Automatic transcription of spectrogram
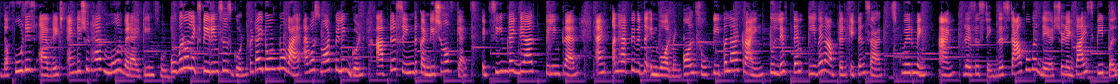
the food is average and they should have more variety in food. Overall experience is good, but I don't know why I was not feeling good after seeing the condition of cats. It seemed like they are feeling trapped and unhappy with the environment. Also, people are trying to lift them even after kittens are squirming and resisting. The staff over there should advise people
